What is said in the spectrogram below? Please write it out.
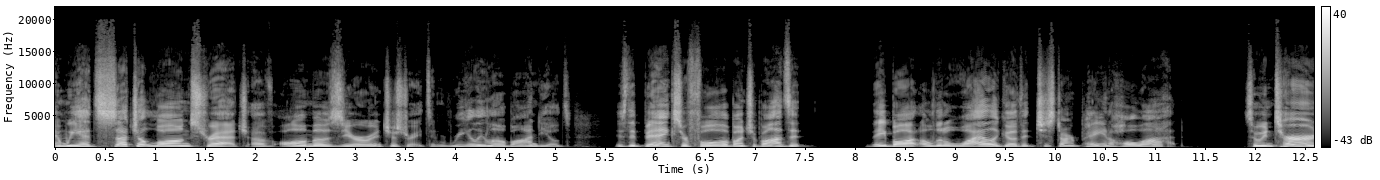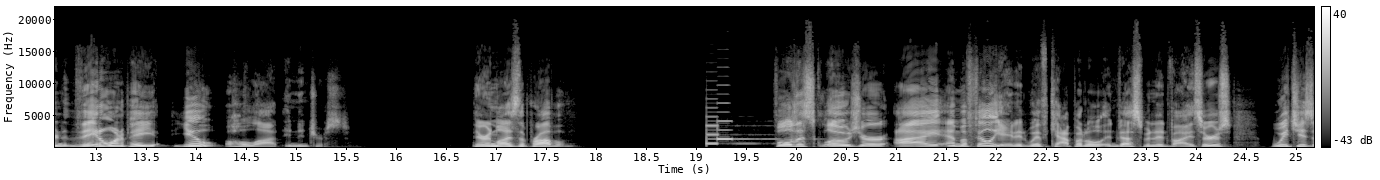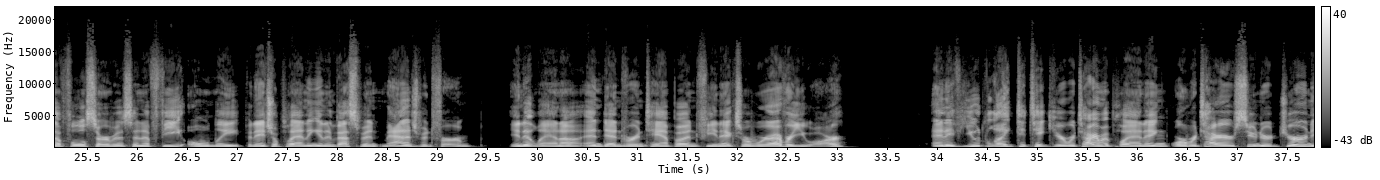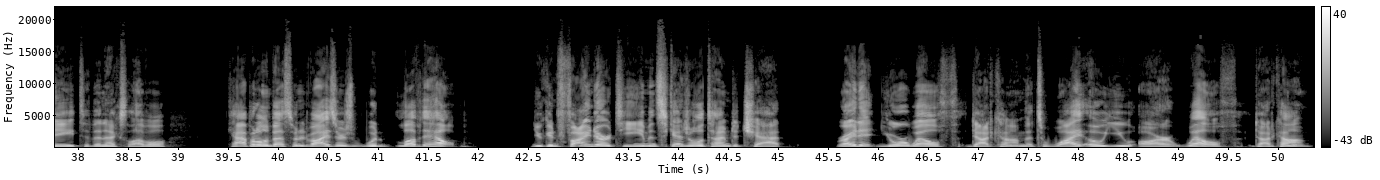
And we had such a long stretch of almost zero interest rates and really low bond yields is that banks are full of a bunch of bonds that they bought a little while ago that just aren't paying a whole lot. So in turn, they don't want to pay you a whole lot in interest. Therein lies the problem. Full disclosure, I am affiliated with Capital Investment Advisors, which is a full service and a fee only financial planning and investment management firm in Atlanta and Denver and Tampa and Phoenix or wherever you are. And if you'd like to take your retirement planning or retire sooner journey to the next level, Capital Investment Advisors would love to help. You can find our team and schedule a time to chat right at yourwealth.com. That's Y O U R wealth.com.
